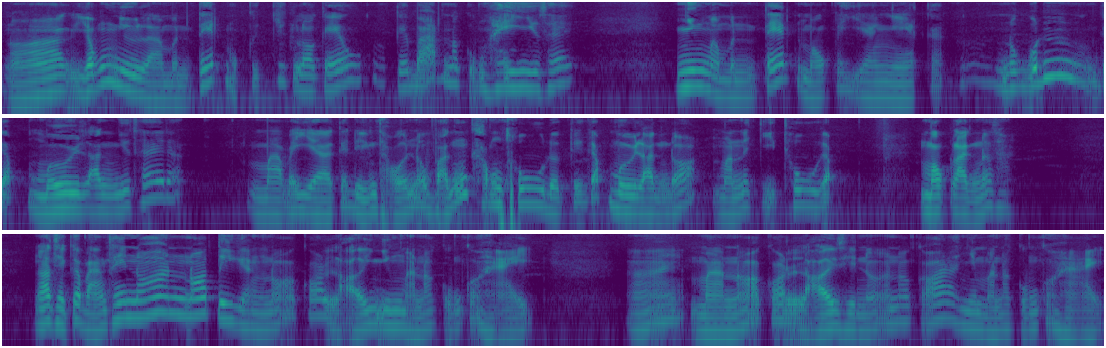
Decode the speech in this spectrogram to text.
Đó, giống như là mình test một cái chiếc lo kéo cái bát nó cũng hay như thế. Nhưng mà mình test một cái dàn nhạc á, nó quýnh gấp 10 lần như thế đó. Mà bây giờ cái điện thoại nó vẫn không thu được cái gấp 10 lần đó mà nó chỉ thu gấp một lần đó thôi. Nó thì các bạn thấy nó nó tuy rằng nó có lợi nhưng mà nó cũng có hại. Đấy, mà nó có lợi thì nó nó có nhưng mà nó cũng có hại.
